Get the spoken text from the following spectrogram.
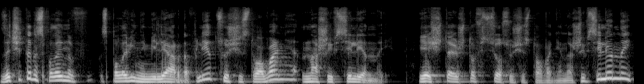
За 14,5 миллиардов лет существования нашей Вселенной. Я считаю, что все существование нашей Вселенной,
